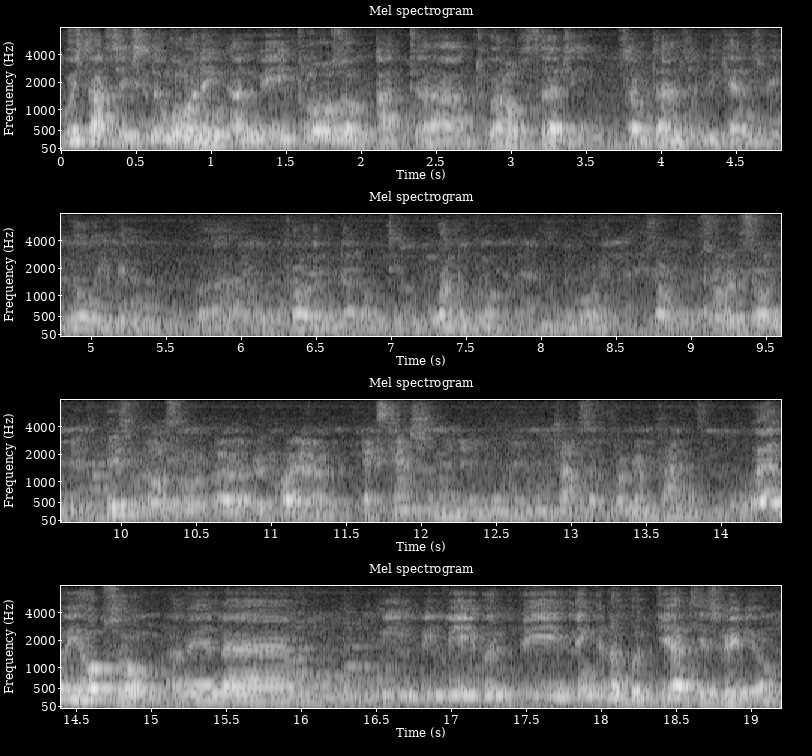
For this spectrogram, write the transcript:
We start six in the morning and we close up at uh, twelve thirty. Sometimes at weekends we go even uh, further than that until one o'clock in the morning. So, so so, so this would also uh, require extension in, in, in, terms of program plans. Well, we hope so. I mean, um, we, we, we would be linking up with GRTS radio,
